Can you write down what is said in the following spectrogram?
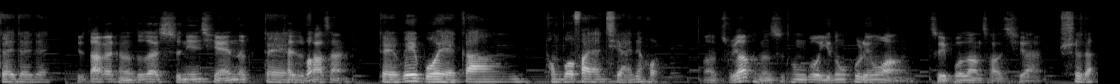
对对对，就大概可能都在十年前的开始发展。对，微博也刚蓬勃发展起来那会儿。呃，主要可能是通过移动互联网这一波浪潮起来。是的。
